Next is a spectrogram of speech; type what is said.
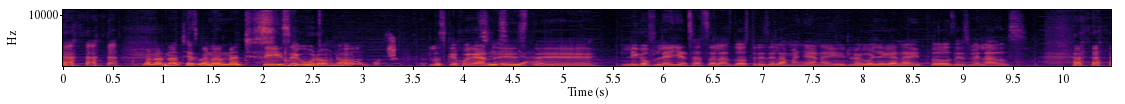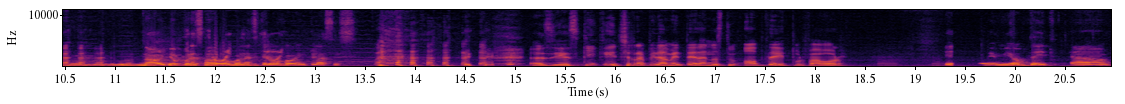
buenas noches, buenas noches. Sí, seguro, ¿no? Los que juegan este, League of Legends hasta las 2, 3 de la mañana y luego llegan ahí todos desvelados. No, yo por eso lo bueno es que lo juego en clases. Así es, Kikich, rápidamente danos tu update, por favor. Eh, mi update, uh,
